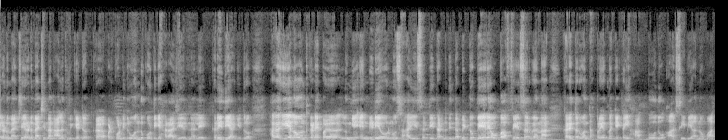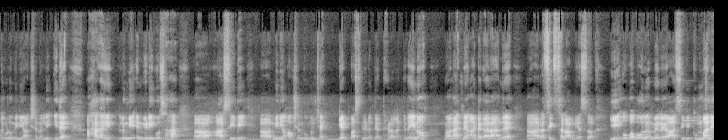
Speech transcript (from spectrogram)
ಎರಡು ಮ್ಯಾಚು. ಎರಡು ಮ್ಯಾಚಿಂದ ನಾಲ್ಕು ವಿಕೆಟ್ ಪಡ್ಕೊಂಡಿದ್ರು. ಒಂದು ಕೋಟಿಗೆ ಹರಾಜಿನಲ್ಲಿ ಖರೀದಿಯಾಗಿದ್ರು. ಹಾಗಾಗಿ ಎಲ್ಲೋ ಒಂದು ಕಡೆ ಪ, ಲುಂಗಿ ಅವ್ರನ್ನೂ ಸಹ ಈ ಸತಿ ತಂಡದಿಂದ ಬಿಟ್ಟು ಬೇರೆ ಒಬ್ಬ ಫೇಸರ್ನ ಕರೆತರುವಂತಹ ಪ್ರಯತ್ನಕ್ಕೆ ಕೈ ಹಾಕಬಹುದು ಆರ್ ಸಿ ಬಿ ಅನ್ನೋ ಮಾತುಗಳು ಮಿನಿ ಆಕ್ಷನಲ್ಲಿ ಇದೆ. ಹಾಗಾಗಿ ಲುಂಗಿ ಎನ್ಗಿಡಿಗೂ ಸಹ ಆರ್ ಸಿ ಬಿ ಮಿನಿ ಆಕ್ಷನ್ಗೂ ಮುಂಚೆ ಗೆಟ್ ಪಾಸ್ ನೀಡುತ್ತೆ ಅಂತ ಹೇಳಲಾಗ್ತಿದೆ. ಇನ್ನು ನಾಲ್ಕನೇ ಆಟಗಾರ ಅಂದ್ರೆ ರಸಿಕ್ ಸಲಾಂ, ಎಸ್. ಈ ಒಬ್ಬ ಬೌಲರ್ ಮೇಲೆ ಆರ್ ಸಿ ಬಿ ತುಂಬಾನೇ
